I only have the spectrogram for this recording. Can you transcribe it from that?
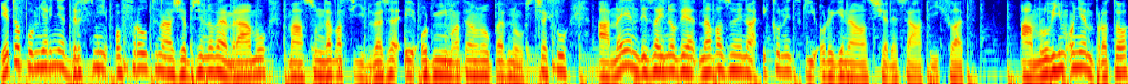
Je to poměrně drsný offroad na žebřinovém rámu, má sundavací dveře i odnímatelnou pevnou střechu a nejen designově navazuje na ikonický originál z 60. let. A mluvím o něm proto,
